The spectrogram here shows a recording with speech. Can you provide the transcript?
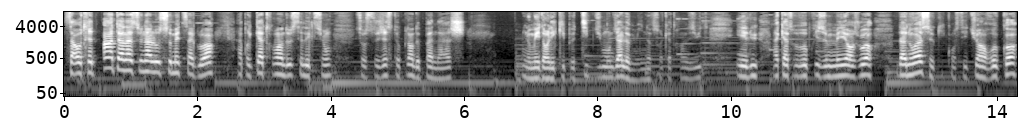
sa retraite internationale au sommet de sa gloire après 82 sélections sur ce geste plein de panache nommé dans l'équipe type du mondial 1998 et élu à quatre reprises meilleur joueur danois, ce qui constitue un record.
